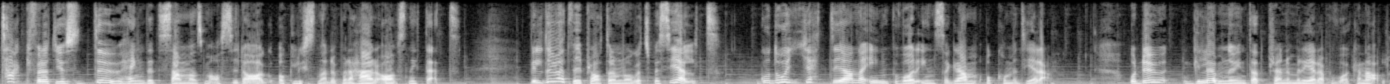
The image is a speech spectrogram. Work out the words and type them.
Tack för att just du hängde tillsammans med oss idag och lyssnade på det här avsnittet. Vill du att vi pratar om något speciellt? Gå då jättegärna in på vår Instagram och kommentera. Och du, glöm nu inte att prenumerera på vår kanal.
